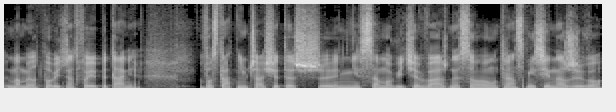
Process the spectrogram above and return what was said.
mamy odpowiedź na twoje pytanie. W ostatnim czasie też niesamowicie ważne są transmisje na żywo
